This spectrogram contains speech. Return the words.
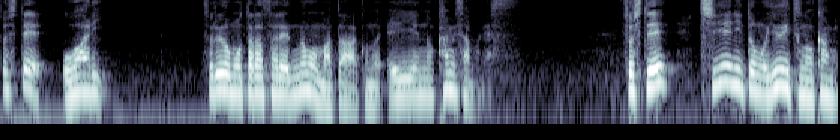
そして終わりそれをもたらされるのもまたこの永遠の神様です。そして知恵に富む唯一の神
